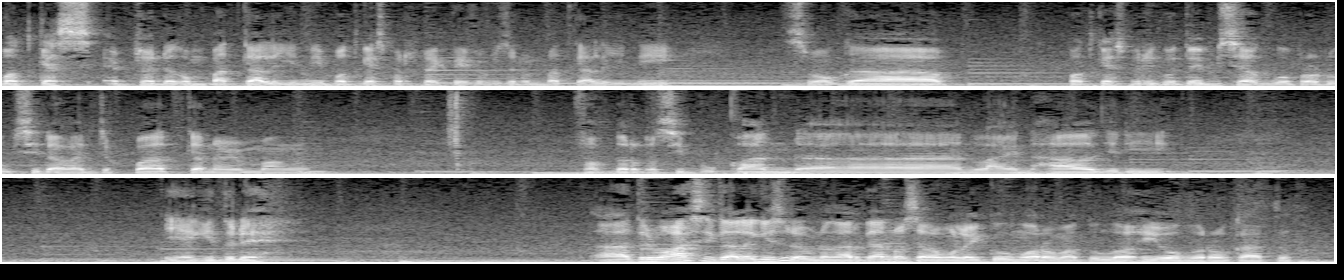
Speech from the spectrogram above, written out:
podcast episode keempat kali ini podcast perspektif episode keempat kali ini. Semoga podcast berikutnya bisa gue produksi dengan cepat karena memang faktor kesibukan dan lain hal jadi ya gitu deh. Uh, terima kasih sekali lagi sudah mendengarkan. Wassalamualaikum warahmatullahi wabarakatuh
